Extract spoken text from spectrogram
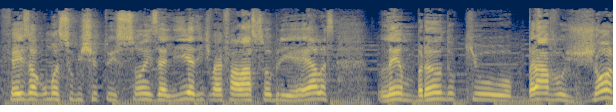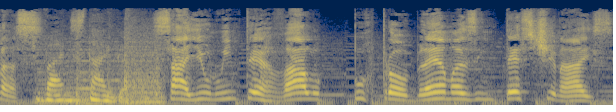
fez algumas substituições ali, a gente vai falar sobre elas. Lembrando que o bravo Jonas saiu no intervalo por problemas intestinais.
